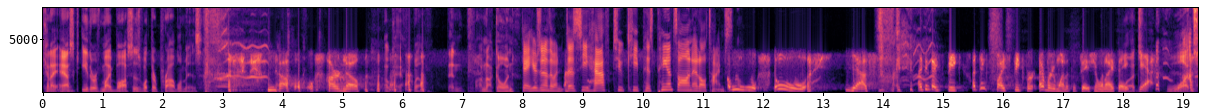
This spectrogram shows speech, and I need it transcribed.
Can I ask either of my bosses what their problem is? No, hard no. Okay, well then I'm not going. Okay. Here's another one. Does he have to keep his pants on at all times? Oh, ooh, yes. I think I speak. I think I speak for everyone at the station when I say What? yes. What?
